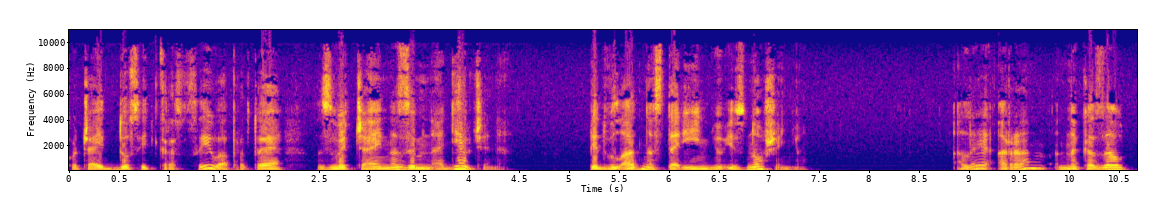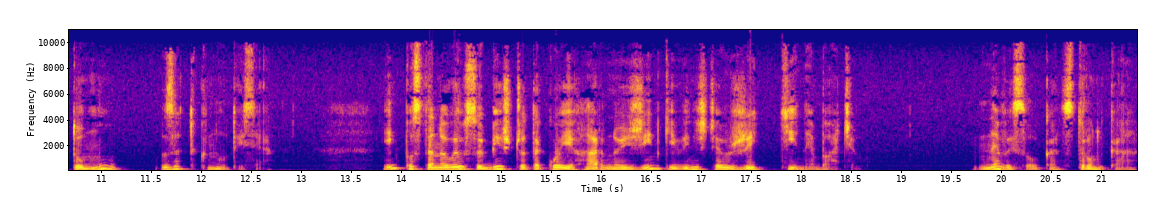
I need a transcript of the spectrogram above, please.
хоча й досить красива, проте звичайна земна дівчина, підвладна старінню і зношенню. Але Ран наказав тому заткнутися і постановив собі, що такої гарної жінки він ще в житті не бачив. Невисока, струнка,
